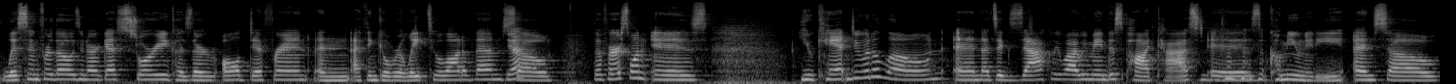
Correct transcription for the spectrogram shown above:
listen for those in our guest story because they're all different different, and I think you'll relate to a lot of them. Yeah. So the first one is you can't do it alone and that's exactly why we made this podcast is community. And so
